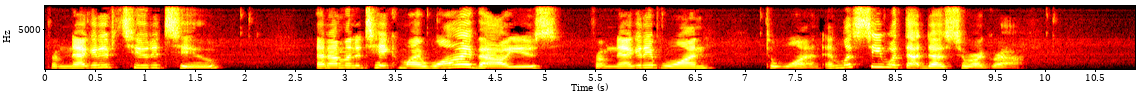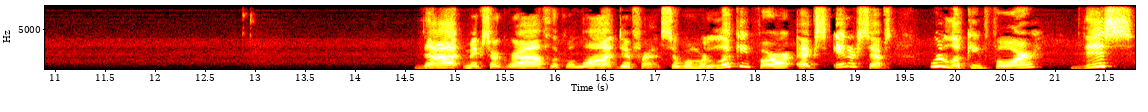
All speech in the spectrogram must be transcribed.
from negative 2 to 2 and I'm going to take my y values from negative 1 to 1 and let's see what that does to our graph. That makes our graph look a lot different. So when we're looking for our x-intercepts, we're looking for this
